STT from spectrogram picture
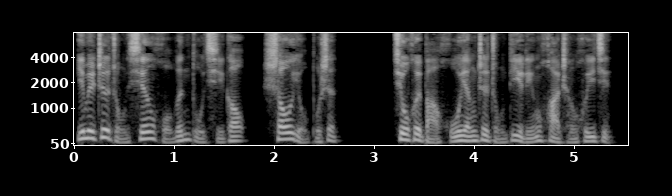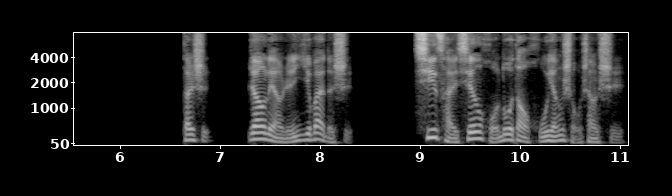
因为这种仙火温度奇高，稍有不慎，就会把胡杨这种地灵化成灰烬。但是让两人意外的是，七彩仙火落到胡杨手上时，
